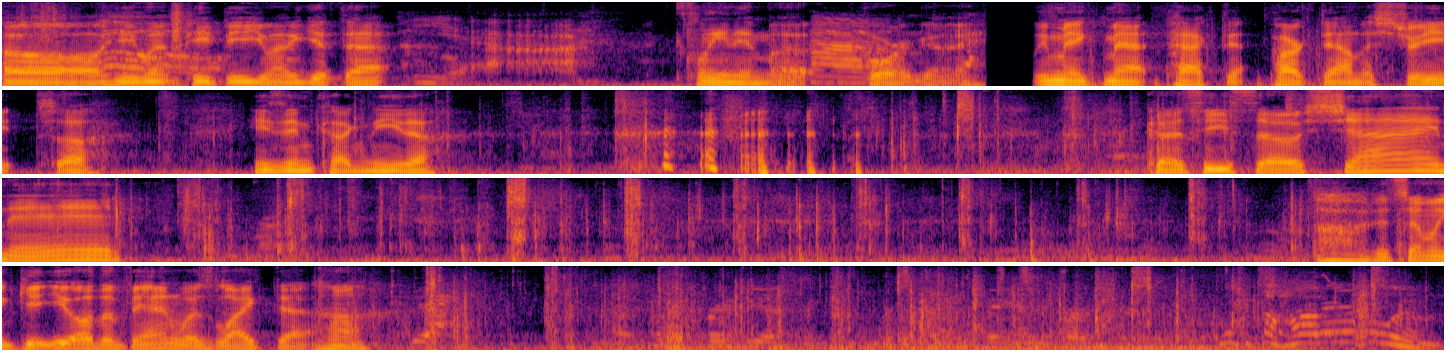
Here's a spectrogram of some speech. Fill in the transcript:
Oh, he went pee pee. You want to get that? yeah Clean him up. Poor Um, guy. We make Matt pack, park down the street, so he's incognito. Because he's so shiny. Oh, did someone get you? Oh, the van was like that, huh? Yeah. That's my previous van. Look at the hot air balloon.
